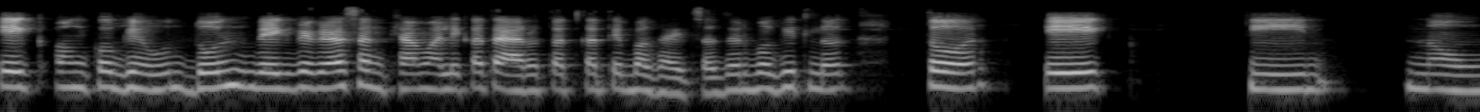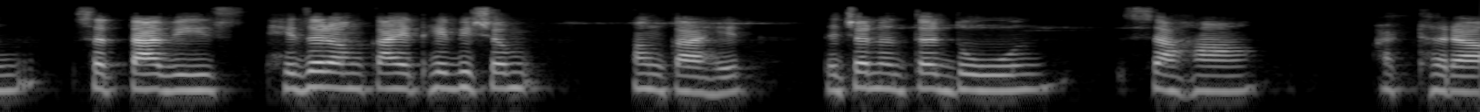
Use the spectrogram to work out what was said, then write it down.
एक अंक घेऊन दोन वेगवेगळ्या संख्या मालिका तयार होतात का ते बघायचं. जर बघितलं तर एक तीन नऊ सत्तावीस हे जर अंक आहेत हे विषम अंक आहेत. त्याच्यानंतर दोन सहा अठरा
